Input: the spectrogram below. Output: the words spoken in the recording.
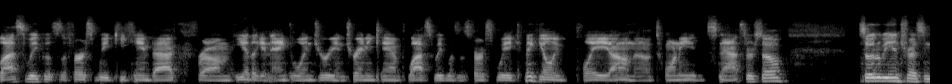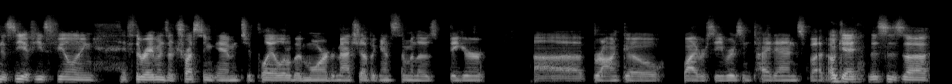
Last week was the first week he came back from he had like an ankle injury in training camp. Last week was his first week. I think he only played, I don't know, 20 snaps or so. So it'll be interesting to see if he's feeling if the Ravens are trusting him to play a little bit more to match up against some of those bigger uh, Bronco wide receivers and tight ends. But okay, this is uh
